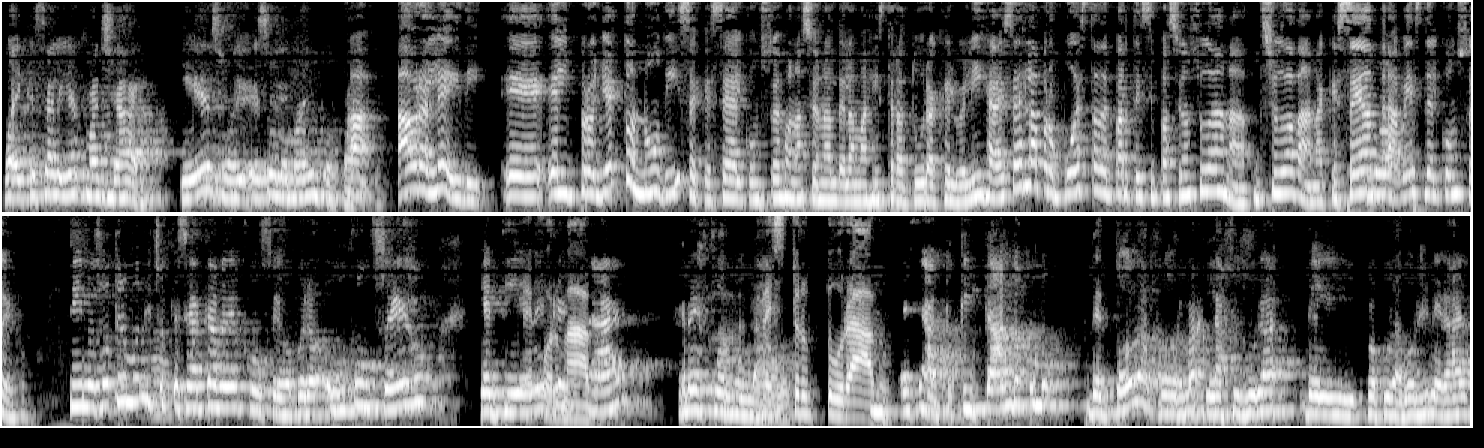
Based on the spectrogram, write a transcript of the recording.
pues hay que salir a marchar. Y eso, es- eso es lo más importante. Ah, ahora, Lady, eh, el proyecto no dice que sea el Consejo Nacional de la Magistratura que lo elija. Esa es la propuesta de participación ciudadana, ciudadana que sea a No. través del Consejo. Sí, nosotros hemos dicho que sea a través del consejo, pero un consejo que tiene Reformado. que estar reformulado. Reestructurado. Exacto, quitando como de toda forma la figura del Procurador General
